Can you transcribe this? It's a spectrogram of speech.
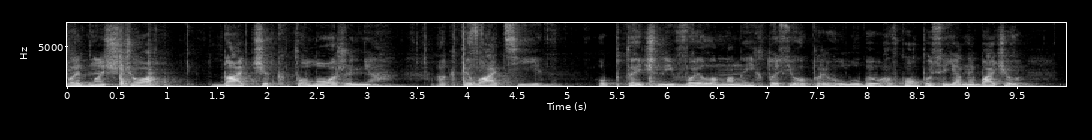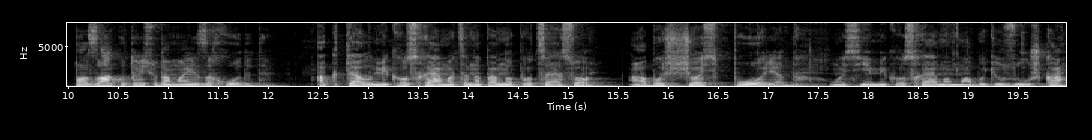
Видно, що датчик положення активації оптичний виламаний, хтось його приголубив, а в корпусі я не бачив паза, котрий сюди має заходити. Актел мікросхема це, напевно, процесор або щось поряд. Ось є мікросхема, мабуть, узушка.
